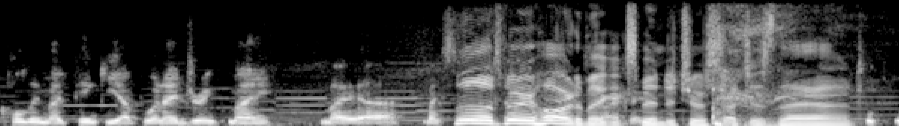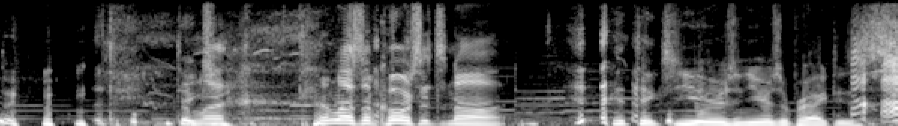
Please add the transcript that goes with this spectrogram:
holding my pinky up when I drink my my uh my. Well, it's very hard to make Exactly. expenditures such as that. unless, unless, of course, it's not. It takes years and years of practice.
